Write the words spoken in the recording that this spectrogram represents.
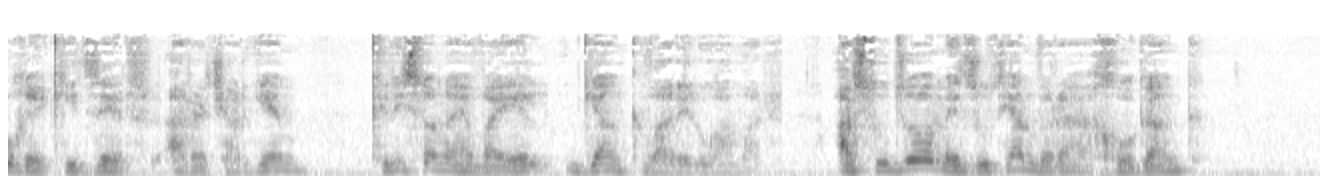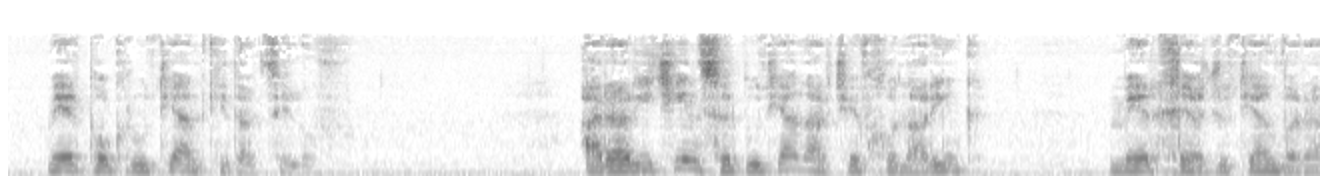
ուղեկի ձեր առաջարկեմ քրիստոնեավայել ցանկ վարելու համար։ Աստուծո մեծության վրա խոգանք մեր փոքրության գիտակցելով։ Արարիչին սրբության արչև խոնարինք մեր խեղճության վրա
